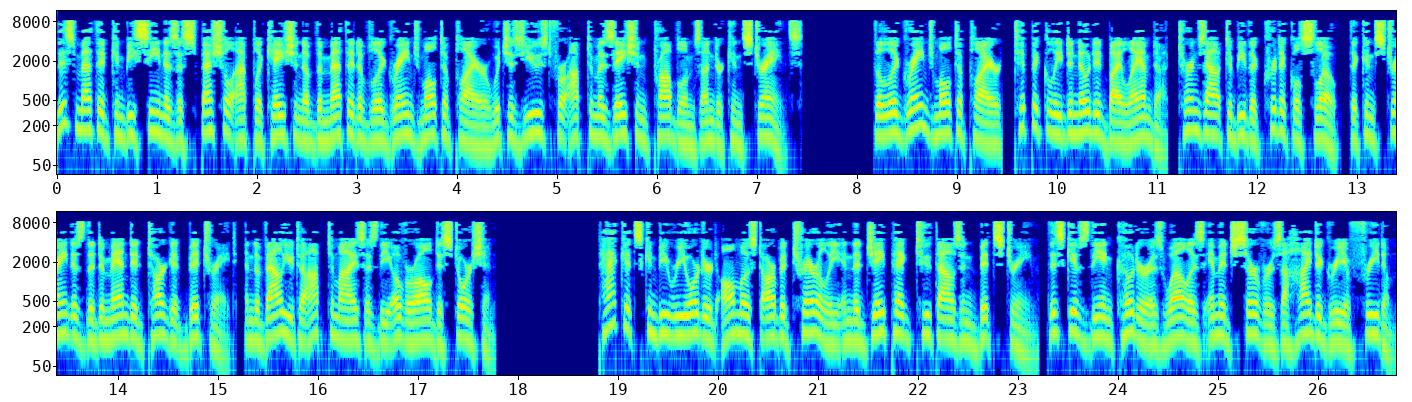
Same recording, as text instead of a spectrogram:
This method can be seen as a special application of the method of Lagrange multiplier which is used for optimization problems under constraints. The Lagrange multiplier, typically denoted by lambda, turns out to be the critical slope, the constraint is the demanded target bitrate, and the value to optimize is the overall distortion. Packets can be reordered almost arbitrarily in the JPEG 2000 bit stream, this gives the encoder as well as image servers a high degree of freedom.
